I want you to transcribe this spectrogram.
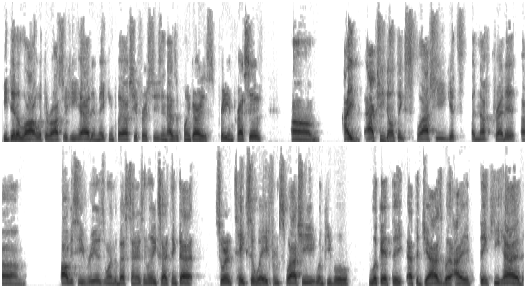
he did a lot with the roster he had, and making playoffs your first season as a point guard is pretty impressive. Um, I actually don't think Splashy gets enough credit. Um, obviously, Ria is one of the best centers in the league, so I think that sort of takes away from Splashy when people look at the at the Jazz. But I think he had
